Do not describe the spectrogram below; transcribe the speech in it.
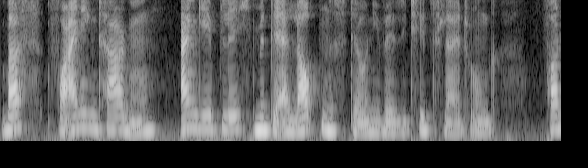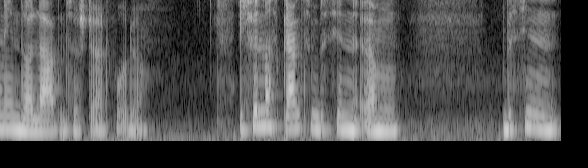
was vor einigen Tagen angeblich mit der Erlaubnis der Universitätsleitung von den Soldaten zerstört wurde. Ich finde das Ganze ein bisschen, ähm, ein bisschen,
